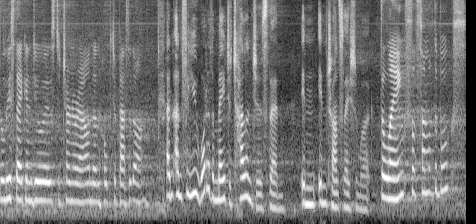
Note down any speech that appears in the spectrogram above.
the least I can do is to turn around and hope to pass it on. And, and for you, what are the major challenges then in, in translation work? The length of some of the books.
